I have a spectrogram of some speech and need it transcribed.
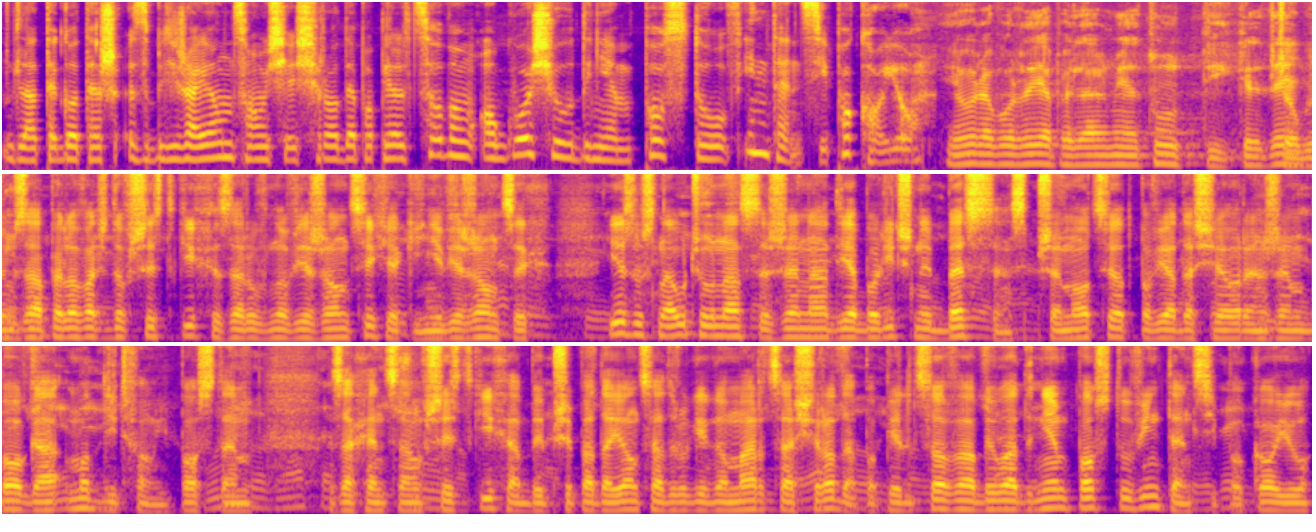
dlatego też zbliżającą się środę popielcową ogłosił dniem postu w intencji pokoju. Chciałbym zaapelować do wszystkich, zarówno wierzących, jak i niewierzących. Jezus nauczył nas, że na diaboliczny bezsens przemocy odpowiada się orężem Boga, modlitwą i postem. Zachęcam wszystkich, aby przypadająca 2 marca Środa Popielcowa była dniem postu w intencji pokoju.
